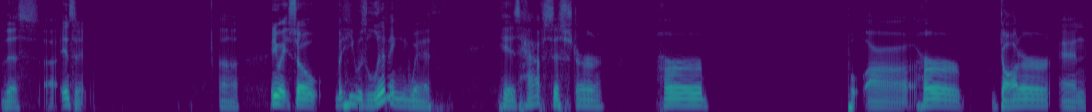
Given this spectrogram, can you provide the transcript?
this uh, incident. Uh, anyway, so but he was living with his half sister, her, uh, her daughter, and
